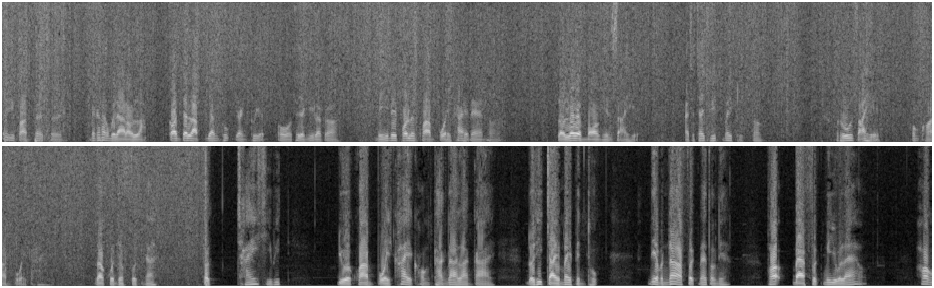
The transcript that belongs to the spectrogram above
ไม่มีความเพลิดเพลินแม้กระทั่งเวลาเราหลับ ก่อนจะหลับยังทุกข์ยังเครียด โอ้ถ้าอย่างนี้แล้วก็หนีไม่พ้นเรื่องความป่วยไข้แน่นอน เราเริ่มมองเห็นสาเหตุ อาจจะใช้ชีวิตไม่ถูกต้อง รู้สาเหตุของความป่วยไข้เราควรจะฝึกนะ ฝึกใช้ชีวิต อยู่กับความป่วยไข้ของทางด้านร่างกาย โดยที่ใจไม่เป็นทุกข์เนี่ยมันน่าฝึกนะตรงเนี้ย เพราะแบบฝึกมีอยู่แล้ว ห้อง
